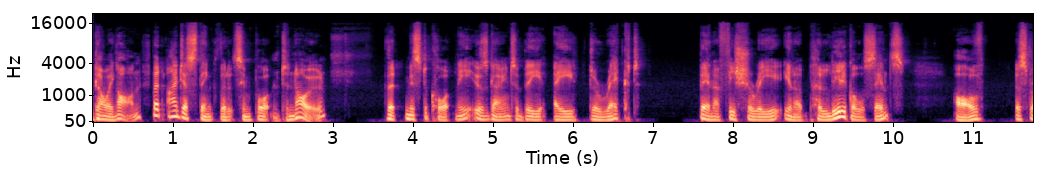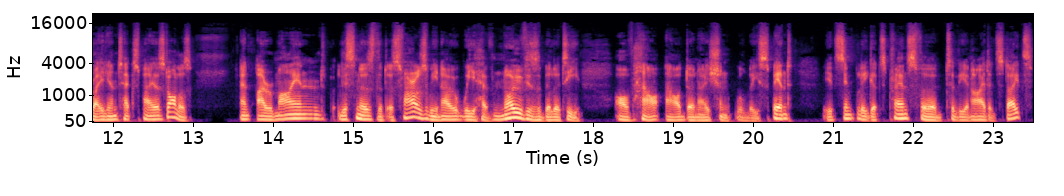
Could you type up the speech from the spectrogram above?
going on, but I just think that it's important to know that Mr. Courtney is going to be a direct beneficiary in a political sense of Australian taxpayers' dollars. And I remind listeners that as far as we know, we have no visibility of how our donation will be spent. It simply gets transferred to the United States.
